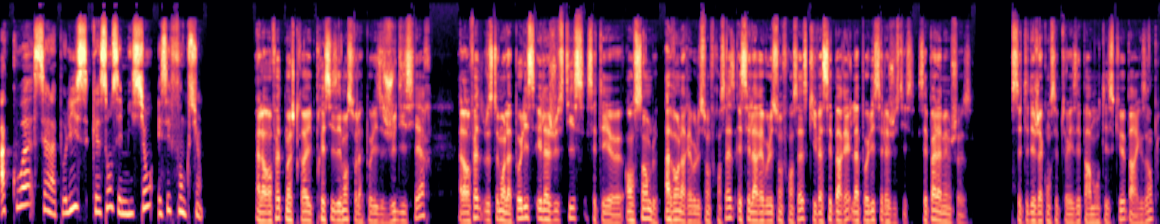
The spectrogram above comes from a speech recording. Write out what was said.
À quoi sert la police? Quelles sont ses missions et ses fonctions? Alors en fait, moi je travaille précisément sur la police judiciaire. Alors en fait, justement, la police et la justice, c'était euh, ensemble avant la Révolution française, et c'est la Révolution française qui va séparer la police et la justice. C'est pas la même chose. C'était déjà conceptualisé par Montesquieu, par exemple,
